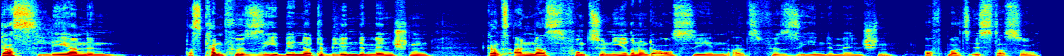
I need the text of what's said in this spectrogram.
das Lernen, das kann für sehbehinderte, blinde Menschen ganz anders funktionieren und aussehen als für sehende Menschen. Oftmals ist das so.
